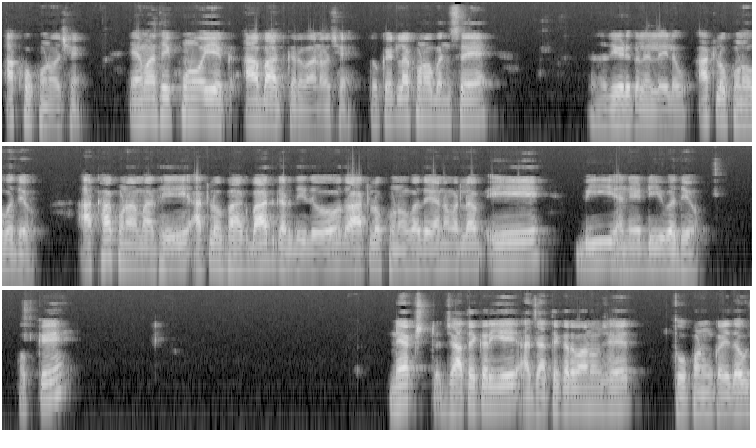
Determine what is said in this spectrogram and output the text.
આખો ખૂણો છે. એમાંથી ખૂણો એક આ બાદ કરવાનો છે. તો કેટલા ખૂણો બનશે? રેડ કલર લઈ લઉં. આટલો ખૂણો વધ્યો. આખા ખૂણામાંથી આટલો ભાગ બાદ કરી દીધો, તો આટલો ખૂણો વધ્યો. એનો મતલબ એ, બી અને ડી વધ્યો. ઓકે? નેક્સ્ટ, જાતે કરીએ. આ જાતે કરવાનું છે, તો પણ હું કહી દઉં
